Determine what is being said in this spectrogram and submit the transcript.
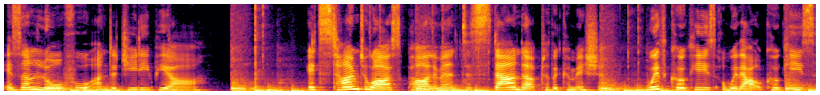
is unlawful under GDPR. It's time to ask Parliament to stand up to the Commission. With cookies or without cookies,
